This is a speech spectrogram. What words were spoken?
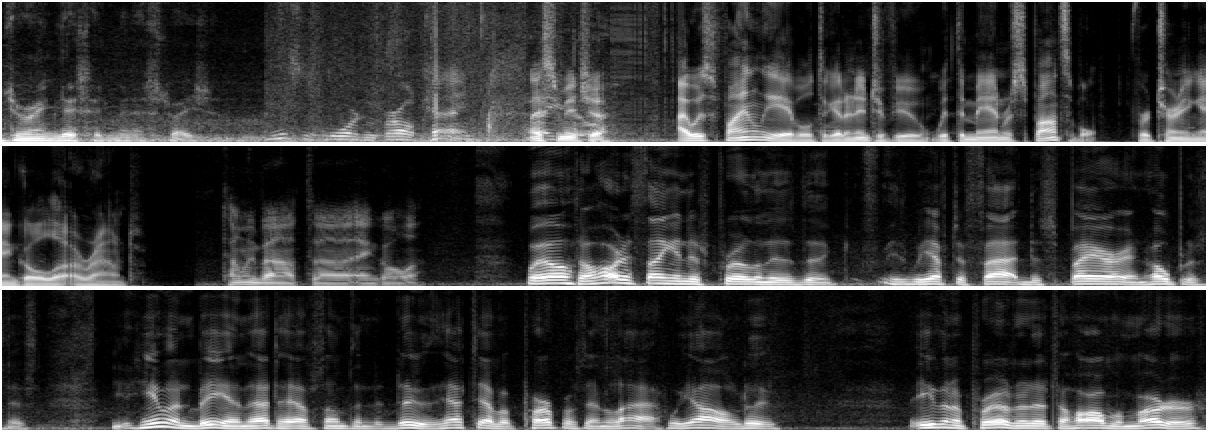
during this administration. This is Warden Burl Cain. Nice to meet you. I was finally able to get an interview with the man responsible for turning Angola around. Tell me about uh, Angola. Well, the hardest thing in this prison is, the, is we have to fight despair and hopelessness. Human beings have to have something to do. They have to have a purpose in life. We all do. Even a prisoner that's a horrible murderer,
